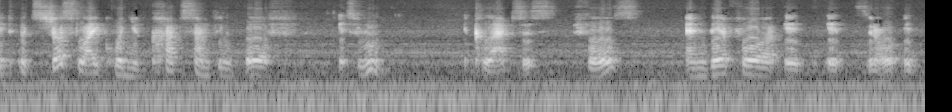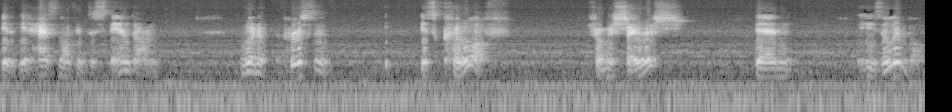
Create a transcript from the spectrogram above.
it, it's just like when you cut something off its root, it collapses, falls, and therefore it, it you know it, it, it has nothing to stand on. When a person is cut off from a shirish, then he's a limbo.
